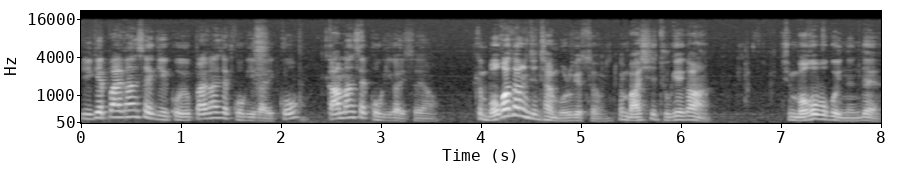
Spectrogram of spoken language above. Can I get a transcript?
이게 빨간색이고 이 빨간색 고기가 있고 까만색 고기가 있어요. 그럼 뭐가 다른지는 잘 모르겠어. 그럼 맛이 두 개가 지금 먹어보고 있는데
